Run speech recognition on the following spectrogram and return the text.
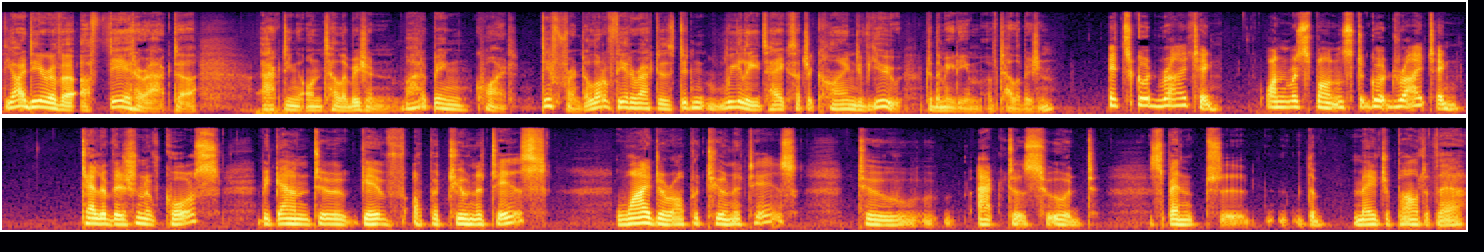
the idea of a, a theatre actor acting on television might have been quite different. A lot of theatre actors didn't really take such a kind view to the medium of television. It's good writing. One responds to good writing. Television, of course, began to give opportunities, wider opportunities, to actors who had spent uh, the major part of their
